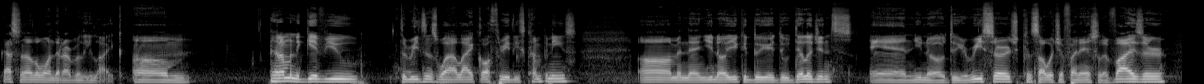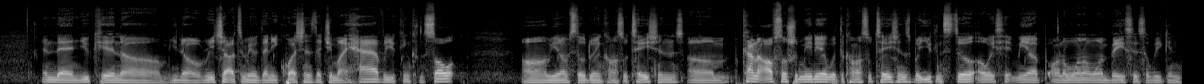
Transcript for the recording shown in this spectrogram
That's another one that I really like. Um, and I'm gonna give you the reasons why I like all three of these companies. Um, and then you know you could do your due diligence and you know do your research, consult with your financial advisor, and then you can um, you know reach out to me with any questions that you might have, or you can consult. Um, you know, I'm still doing consultations, um, kind of off social media with the consultations, but you can still always hit me up on a one-on-one basis so we can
